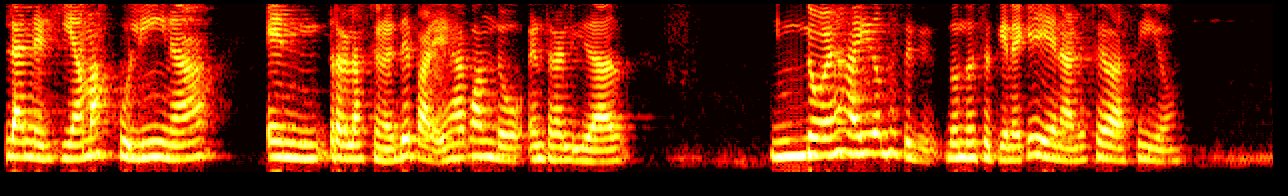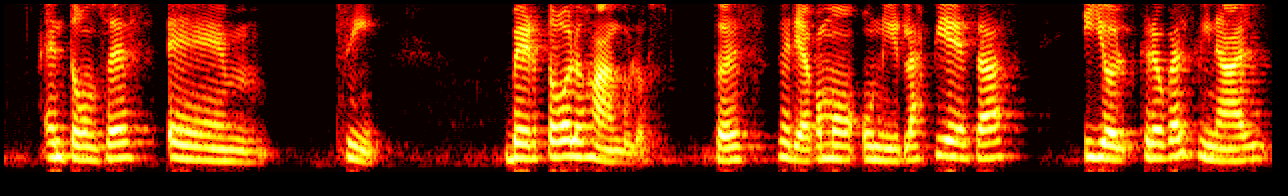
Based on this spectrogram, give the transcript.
la energía masculina en relaciones de pareja cuando en realidad no es ahí donde se, donde se tiene que llenar ese vacío. Entonces, eh, sí, ver todos los ángulos. Entonces sería como unir las piezas y yo creo que al final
